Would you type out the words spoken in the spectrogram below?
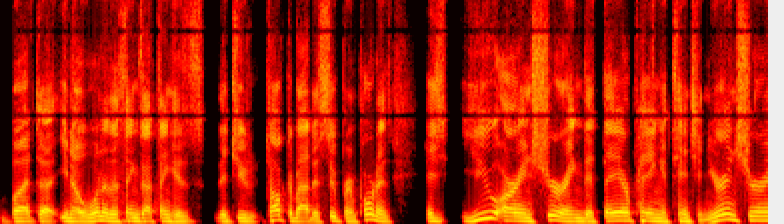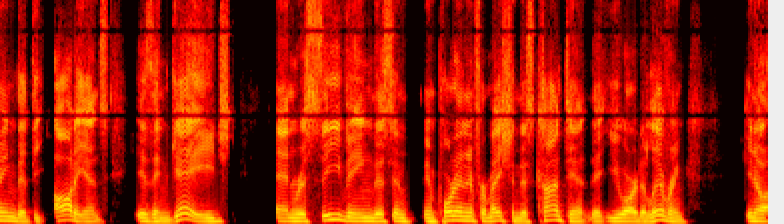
But uh, you know one of the things i think is that you talked about is super important is you are ensuring that they are paying attention. You're ensuring that the audience is engaged and receiving this important information this content that you are delivering you know,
